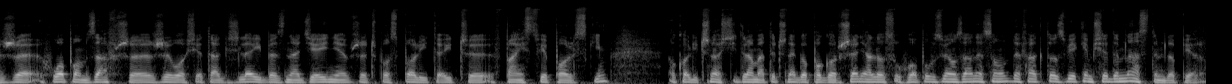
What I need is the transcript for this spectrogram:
że chłopom zawsze żyło się tak źle i beznadziejnie w Rzeczpospolitej czy w państwie polskim okoliczności dramatycznego pogorszenia losu chłopów związane są de facto z wiekiem XVII dopiero.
